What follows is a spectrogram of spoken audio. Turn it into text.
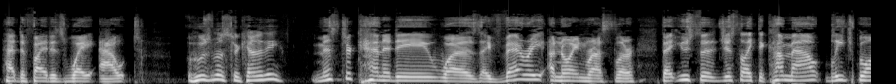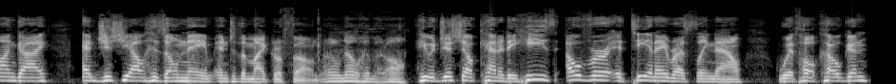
had to fight his way out. Who's Mr. Kennedy? Mr. Kennedy was a very annoying wrestler that used to just like to come out, bleach blonde guy, and just yell his own name into the microphone. I don't know him at all. He would just yell Kennedy. He's over at TNA Wrestling now with Hulk Hogan,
